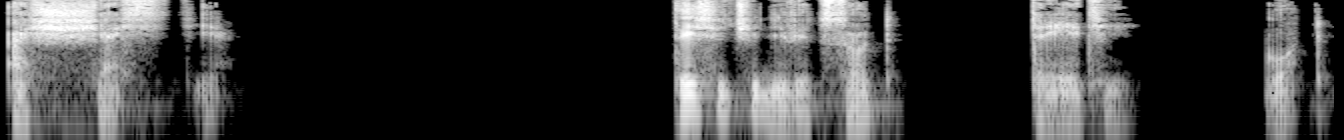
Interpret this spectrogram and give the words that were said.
о счастье. 1903 год.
